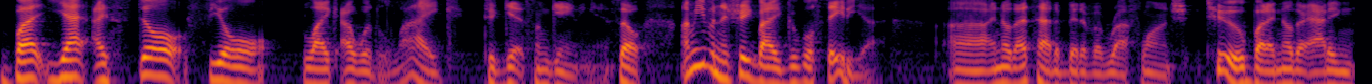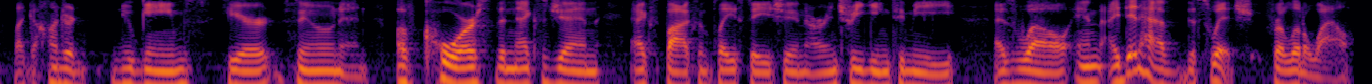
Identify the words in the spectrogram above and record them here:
But yet, I still feel like I would like to get some gaming in. So I'm even intrigued by Google Stadia. Uh, I know that's had a bit of a rough launch too, but I know they're adding like 100 new games here soon. And of course, the next gen Xbox and PlayStation are intriguing to me as well. And I did have the Switch for a little while.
